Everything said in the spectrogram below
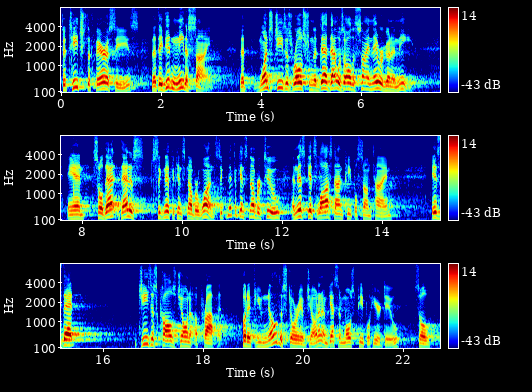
to teach the Pharisees that they didn't need a sign. That once Jesus rose from the dead, that was all the sign they were going to need. And so that, that is significance number one. Significance number two, and this gets lost on people sometime, is that Jesus calls Jonah a prophet. But if you know the story of Jonah, and I'm guessing most people here do, so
